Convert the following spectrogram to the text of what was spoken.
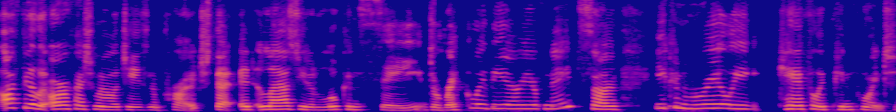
I feel that orofacial myology is an approach that it allows you to look and see directly the area of need. So you can really carefully pinpoint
